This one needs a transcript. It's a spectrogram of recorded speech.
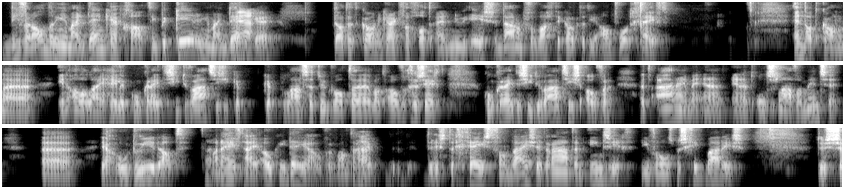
die verandering in mijn denken heb gehad, die bekering in mijn denken, dat het koninkrijk van God er nu is. En daarom verwacht ik ook dat hij antwoord geeft. En dat kan eh, in allerlei hele concrete situaties. Ik heb, ik heb laatst natuurlijk wat, eh, wat over gezegd. Concrete situaties over het aannemen en het, en het ontslaan van mensen. Eh, ja, hoe doe je dat? Ja. Maar daar heeft hij ook ideeën over. Want er, Ja. hij- er is de geest van wijsheid, raad en inzicht die voor ons beschikbaar is. Dus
